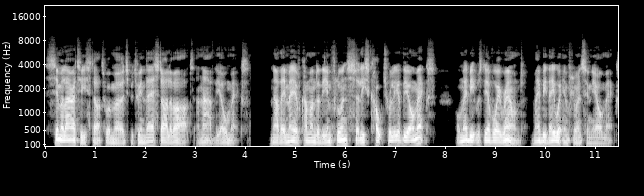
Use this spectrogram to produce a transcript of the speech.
similarities start to emerge between their style of art and that of the Olmecs. Now, they may have come under the influence, at least culturally, of the Olmecs, or maybe it was the other way round. Maybe they were influencing the Olmecs.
